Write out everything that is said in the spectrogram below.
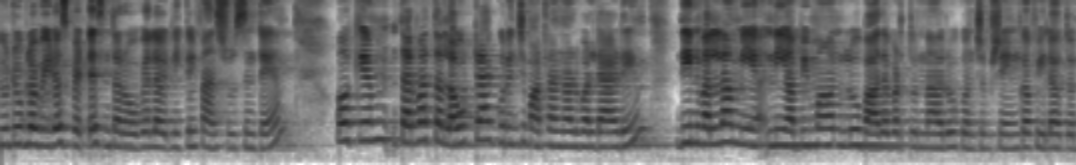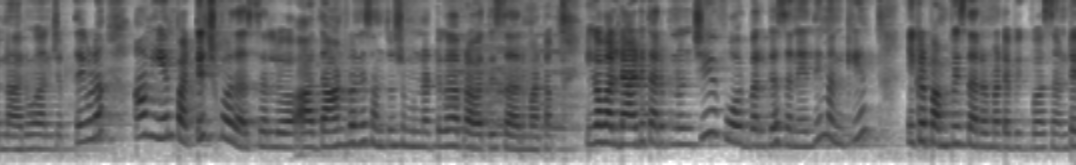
యూట్యూబ్లో వీడియోస్ పెట్టేసింటారు. ఒకవేళ నిఖిల్ ఫ్యాన్స్ చూసింటే ఓకే తర్వాత లవ్ ట్రాక్ గురించి మాట్లాడినాడు వాళ్ళ డాడీ. దీనివల్ల మీ నీ అభిమానులు బాధపడుతున్నారు కొంచెం షేమ్గా ఫీల్ అవుతున్నారు అని చెప్తే కూడా ఆమె ఏం పట్టించుకోదు అసలు. ఆ దాంట్లోనే సంతోషం ఉన్నట్టుగా ప్రవర్తిస్తారు అనమాట ఇంకా వాళ్ళ డాడీ తరపు నుంచి ఫోర్ బర్గర్స్ అనేది మనకి ఇక్కడ పంపిస్తారనమాట బిగ్ బాస్ అంటే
